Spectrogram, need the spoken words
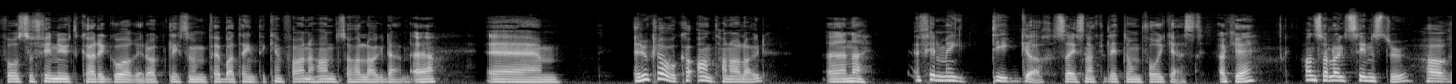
For å så finne ut hva det går i. Dok. Liksom, for jeg bare tenkte, hvem faen er han som har lagd den? ja. Ehm, er du klar over hva annet han har lagd? Eh, nei. En film jeg digger, som jeg snakket litt om forrige cast. Ok. Han som har lagd Sinister, har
